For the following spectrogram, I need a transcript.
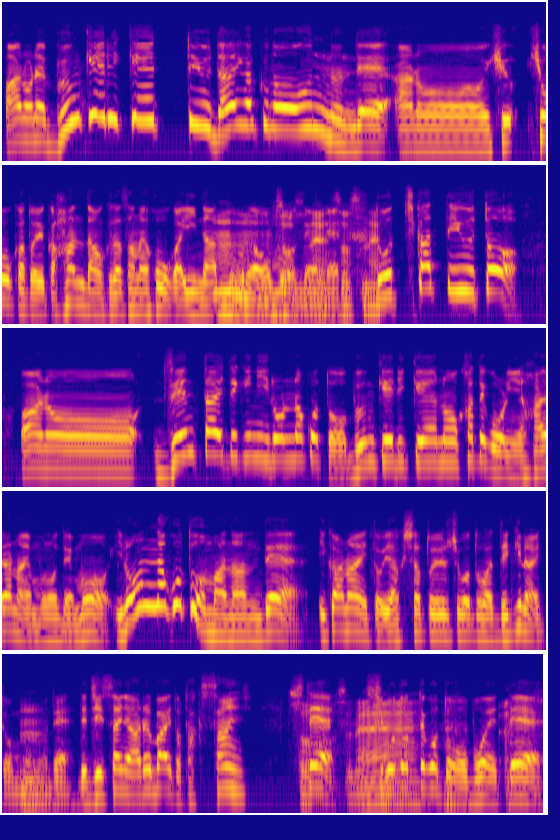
あのね文系理系っていう大学の云々で、あのー評価というか判断を下さない方がいいなと俺は思うんだよね。ねそうっすね。どっちかっていうとあのー全体的にいろんなこと文系理系のカテゴリーに入らないものでもいろんなことを学んでいかないと役者という仕事はできないと思うので,、で実際にアルバイトたくさんして仕事ってことを覚えて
